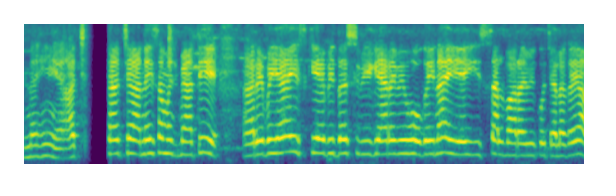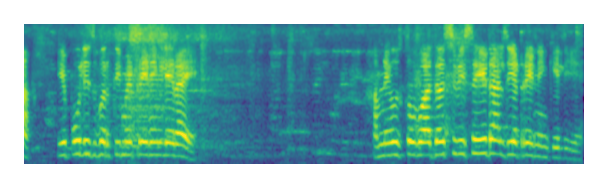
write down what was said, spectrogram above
नहीं अच्छा अच्छा नहीं समझ में आती। अरे भैया, इसकी अभी दसवीं, ग्यारहवीं हो गई ना, ये इस साल बारहवीं को चला गया। ये पुलिस भर्ती में ट्रेनिंग ले रहा है। हमने उसको वह दसवीं से ही डाल दिया ट्रेनिंग के लिए।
